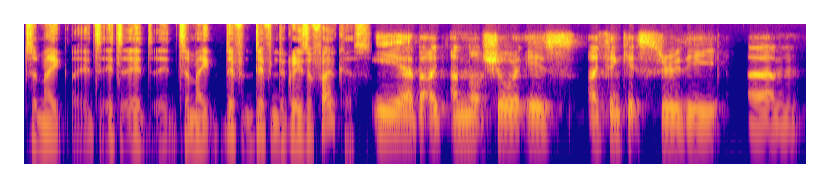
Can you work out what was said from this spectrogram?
to make it's it's it, it to make different different degrees of focus. Yeah, but I, I'm not sure it is. I think it's through the um,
